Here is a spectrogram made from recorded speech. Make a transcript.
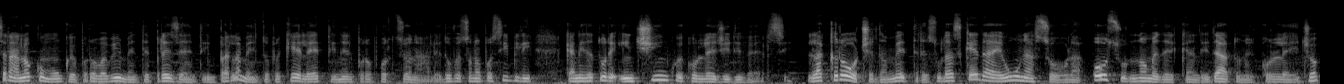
saranno comunque probabilmente presenti in Parlamento perché eletti nel proporzionale, dove sono possibili candidature in 5 collegi diversi. La croce da mettere sulla scheda è una sola, o sul nome del candidato nel collegio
